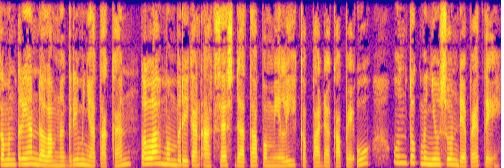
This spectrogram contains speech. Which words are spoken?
Kementerian Dalam Negeri menyatakan telah memberikan akses data pemilih kepada KPU untuk menyusun DPT.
